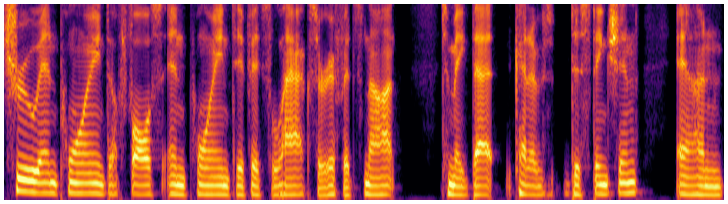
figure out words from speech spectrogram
true endpoint, a false endpoint, if it's lax or if it's not, to make that kind of distinction. And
